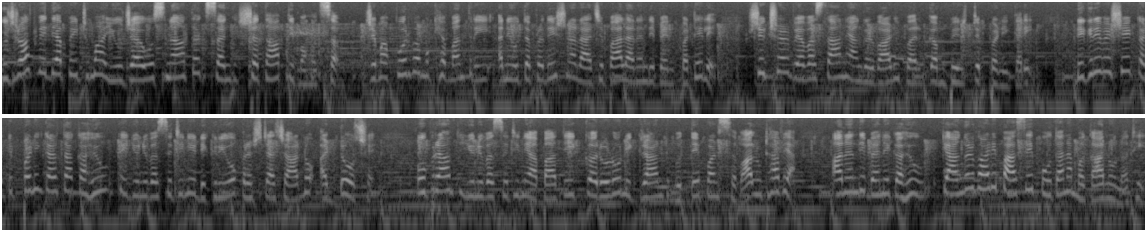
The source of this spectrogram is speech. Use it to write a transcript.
ગુજરાત વિદ્યાપીઠમાં યોજાયો સ્નાતક સંઘ શતાબ્દી મહોત્સવ, જેમાં પૂર્વ મુખ્યમંત્રી અને ઉત્તર પ્રદેશના રાજ્યપાલ આનંદીબેન પટેલે શિક્ષણ વ્યવસ્થા અને આંગણવાડી પર ગંભીર ટિપ્પણી કરી. ડિગ્રી વિશે ટિપ્પણી કરતા કહ્યું કે યુનિવર્સિટીની ડિગ્રીઓ ભ્રષ્ટાચારનો અડ્ડો છે. ઉપરાંત યુનિવર્સિટીને અપાતી કરોડોની ગ્રાન્ટ મુદ્દે પણ સવાલ ઉઠાવ્યા. આનંદીબેને કહ્યું કે આંગણવાડી પાસે પોતાના મકાનો નથી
